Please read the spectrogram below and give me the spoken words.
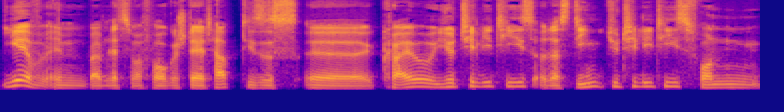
ihr im, beim letzten Mal vorgestellt habt, dieses äh, Cryo Utilities oder Steam Utilities von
